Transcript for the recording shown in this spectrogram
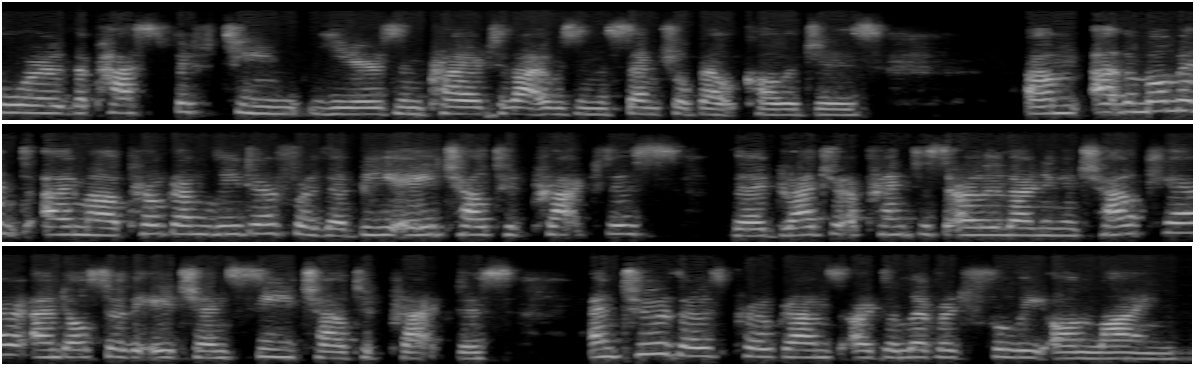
for the past 15 years, and prior to that, I was in the Central Belt colleges. Um, at the moment, I'm a program leader for the BA Childhood Practice, the Graduate Apprentice Early Learning and Childcare, and also the HNC Childhood Practice. And two of those programs are delivered fully online.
